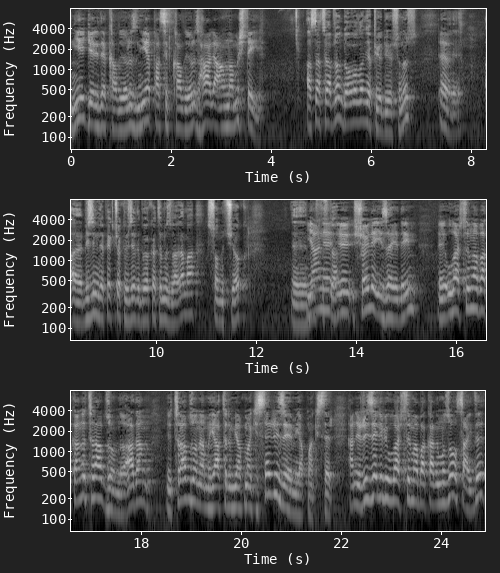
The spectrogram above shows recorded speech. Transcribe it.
Niye geride kalıyoruz? Niye pasif kalıyoruz? Hala anlamış değil. Aslında Trabzon doğru olanı yapıyor diyorsunuz. Evet. Ee, Bizim de pek çok Rize'de bürokratımız var ama sonuç yok. Ee, Yani hususta- e, şöyle izah edeyim. E, Ulaştırma Bakanı Trabzonlu. Adam e, Trabzon'a mı yatırım yapmak ister, Rize'ye mi yapmak ister? Hani Rizeli bir Ulaştırma Bakanımız olsaydı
